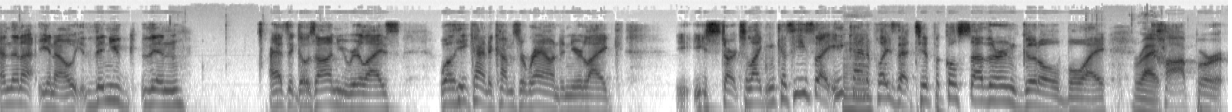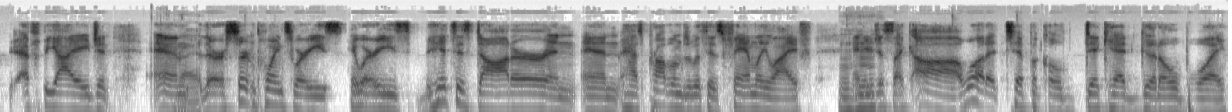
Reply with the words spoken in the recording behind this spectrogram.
and then uh, you know, then you then as it goes on, you realize, well, he kind of comes around, and you're like, you start to like him because he's like he kind of plays that typical Southern good old boy, Right. cop or FBI agent. And Right. there are certain points where he's where he's hits his daughter and and has problems with his family life, and Mm-hmm. you're just like, ah, what a typical dickhead good old boy.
